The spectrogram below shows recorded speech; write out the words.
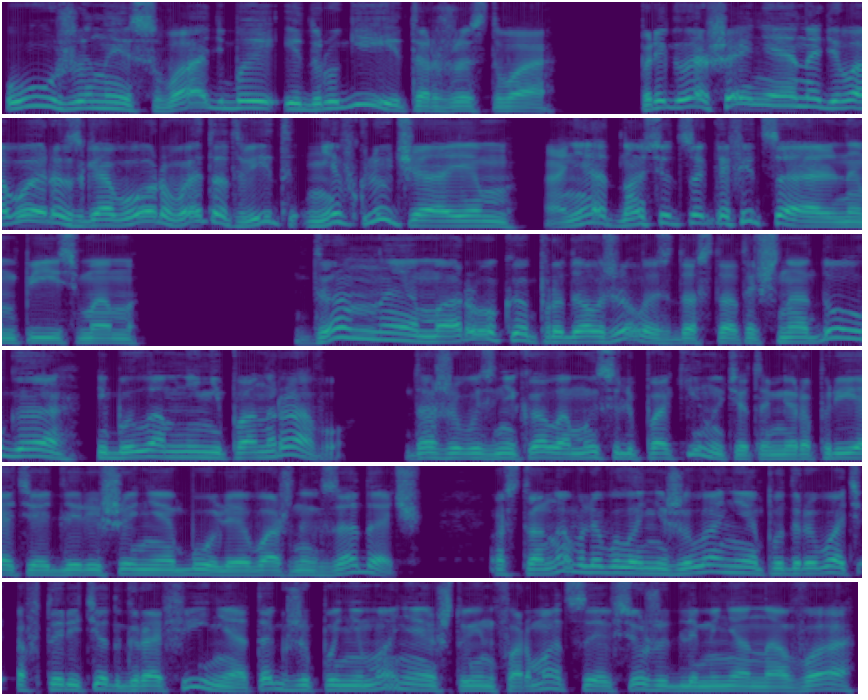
ужины, свадьбы и другие торжества. Приглашения на деловой разговор в этот вид не включаем, они относятся к официальным письмам. Данная морока продолжалась достаточно долго и была мне не по нраву. Даже возникала мысль покинуть это мероприятие для решения более важных задач. Останавливало нежелание подрывать авторитет графини, а также понимание, что информация все же для меня нова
